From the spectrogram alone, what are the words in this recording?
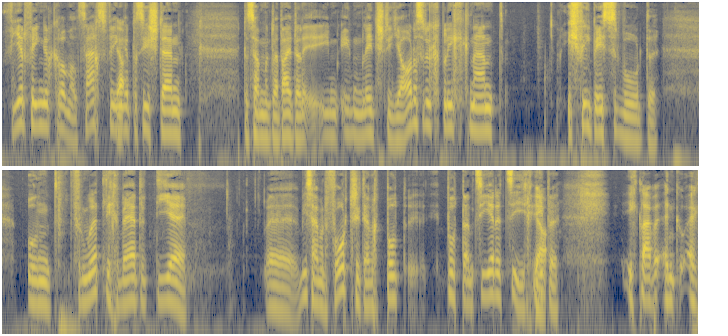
vier Finger gehabt, mal sechs Finger. Ja. Das ist dann, das haben wir glaube ich im, im letzten Jahresrückblick genannt, ist viel besser geworden. Und vermutlich werden die, äh, wie sagen wir, Fortschritte einfach pot potenzieren sich Ja. eben. Ich glaube, ein, ein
